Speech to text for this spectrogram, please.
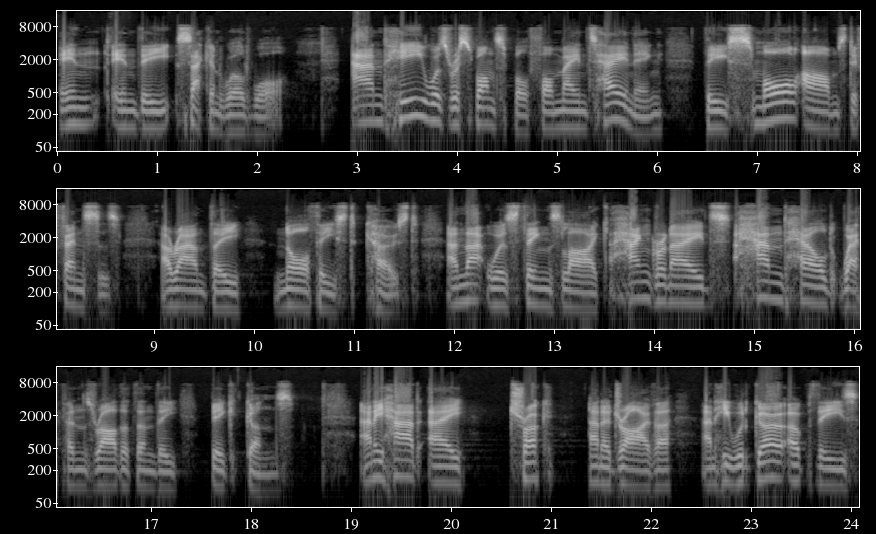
in in the Second World War, and he was responsible for maintaining the small arms defences around the northeast coast. And that was things like hand grenades, handheld weapons rather than the big guns. And he had a truck and a driver and he would go up these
